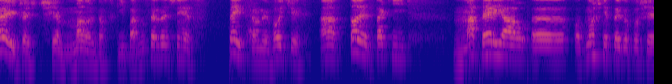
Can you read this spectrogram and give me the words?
Hej, cześć, siemano, wszystkich bardzo serdecznie, z tej strony Wojciech, a to jest taki materiał e, odnośnie tego, co się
